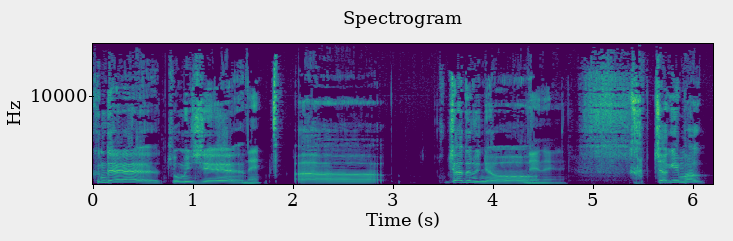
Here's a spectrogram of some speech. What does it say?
근데 조민 씨. 네. 아, 혹자들은요. 네네. 갑자기 막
